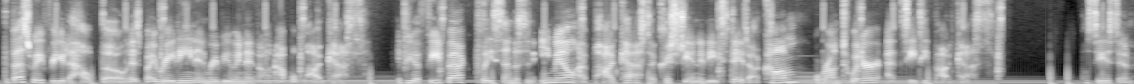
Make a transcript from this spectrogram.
The best way for you to help, though, is by rating and reviewing it on Apple Podcasts. If you have feedback, please send us an email at podcast at christianitytoday.com or on Twitter at CT Podcasts. We'll see you soon.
